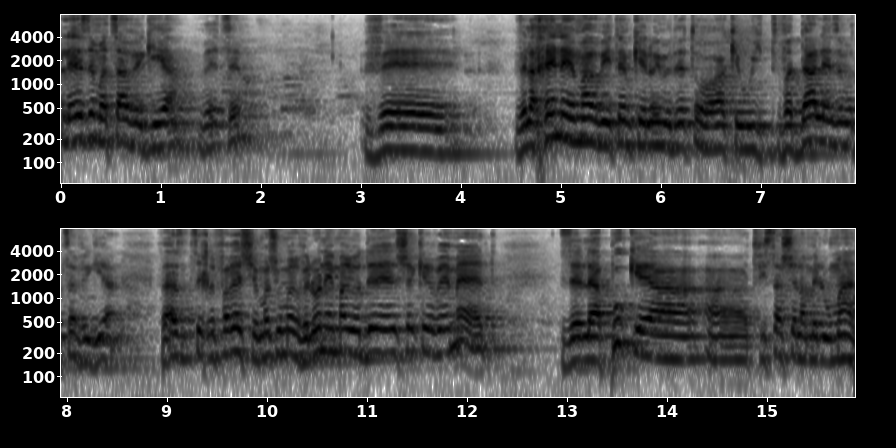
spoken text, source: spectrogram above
לאיזה מצב הגיע בעצם ו, ולכן נאמר והייתם כאלוהים יודעי תורה כי הוא התוודע לאיזה מצב הגיע ואז צריך לפרש שמה שהוא אומר ולא נאמר יודע שקר ואמת זה לאפוק התפיסה של המלומד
